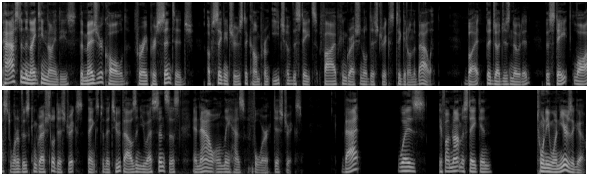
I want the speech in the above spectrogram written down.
Passed in the 1990s, the measure called for a percentage of signatures to come from each of the state's five congressional districts to get on the ballot. But, the judges noted, the state lost one of those congressional districts thanks to the 2000 U.S. Census and now only has four districts. That was, if I'm not mistaken, 21 years ago.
